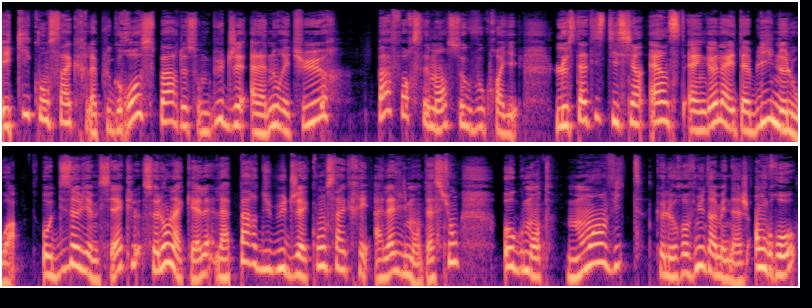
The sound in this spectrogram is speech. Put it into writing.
Et qui consacre la plus grosse part de son budget à la nourriture? Pas forcément ce que vous croyez. Le statisticien Ernst Engel a établi une loi au XIXe siècle, selon laquelle la part du budget consacré à l'alimentation augmente moins vite que le revenu d'un ménage. En gros,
